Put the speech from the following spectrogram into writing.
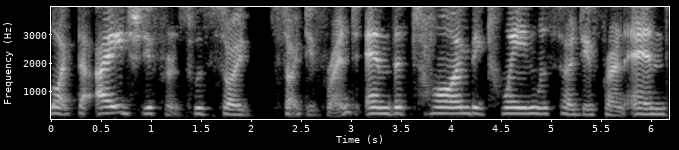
like the age difference was so so different and the time between was so different and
